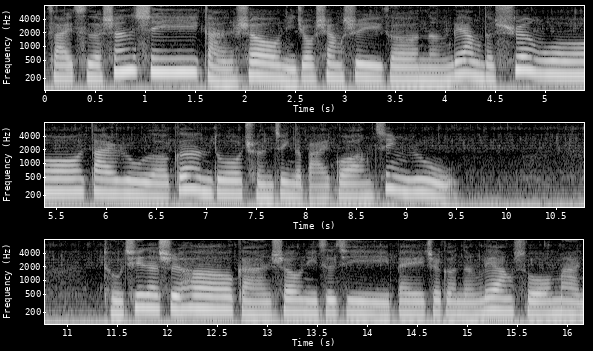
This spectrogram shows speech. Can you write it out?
再一次的深吸，感受你就像是一个能量的漩涡，带入了更多纯净的白光进入。吐气的时候，感受你自己被这个能量所满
